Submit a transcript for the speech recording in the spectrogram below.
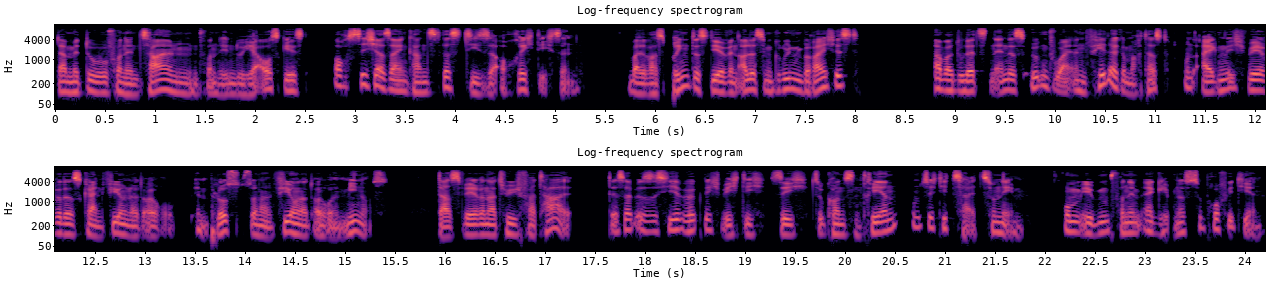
Damit du von den Zahlen, von denen du hier ausgehst, auch sicher sein kannst, dass diese auch richtig sind. Weil was bringt es dir, wenn alles im grünen Bereich ist, aber du letzten Endes irgendwo einen Fehler gemacht hast und eigentlich wäre das kein 400 Euro im Plus, sondern 400 Euro im Minus. Das wäre natürlich fatal. Deshalb ist es hier wirklich wichtig, sich zu konzentrieren und sich die Zeit zu nehmen, um eben von dem Ergebnis zu profitieren.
